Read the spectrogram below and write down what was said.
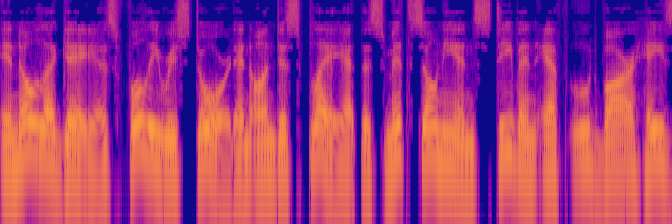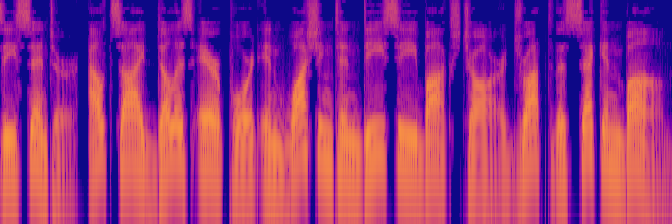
Enola Gay is fully restored and on display at the Smithsonian's Stephen F. Udvar Hazy Center, outside Dulles Airport in Washington, D.C. Boxcar dropped the second bomb,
